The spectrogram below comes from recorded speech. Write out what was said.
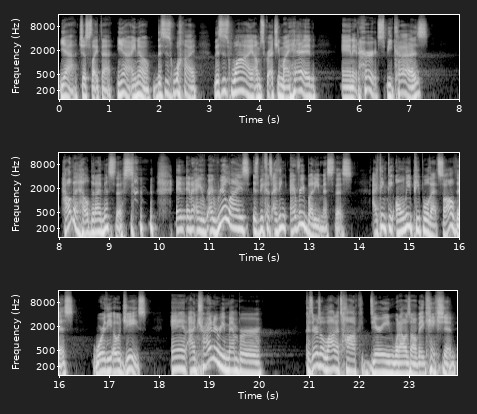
Yeah, just like that. Yeah, I know. This is why, this is why I'm scratching my head and it hurts because how the hell did I miss this? and and I, I realize is because I think everybody missed this. I think the only people that saw this were the OGs. And I'm trying to remember because there's a lot of talk during when I was on vacation.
